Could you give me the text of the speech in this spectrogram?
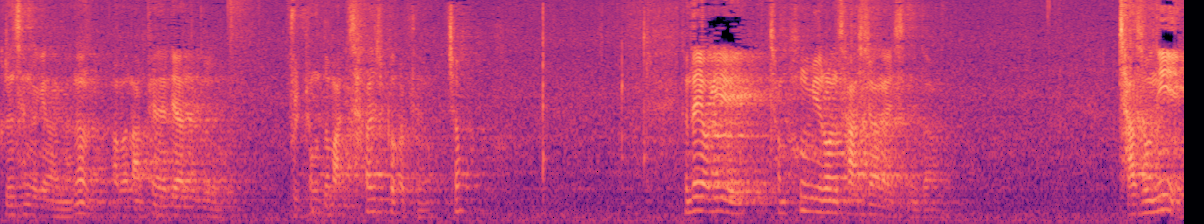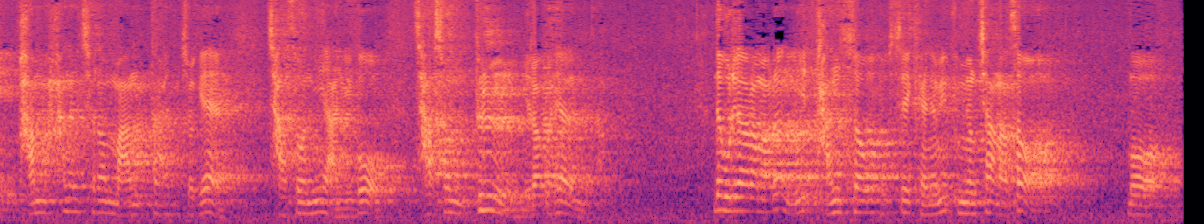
그런 생각이 나면은 아마 남편에 대한 그 불평도 많이 사라질 것 같아요. 그렇죠? 근데 여기 참 흥미로운 사실이 하나 있습니다. 자손이 밤 하늘처럼 많다 한 적에 자손이 아니고 자손들이라고 해야 됩니다. 근데 우리나라 말은 이 단수하고 복수의 개념이 분명치 않아서 뭐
